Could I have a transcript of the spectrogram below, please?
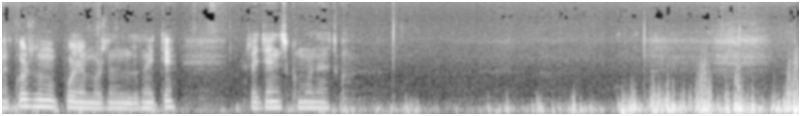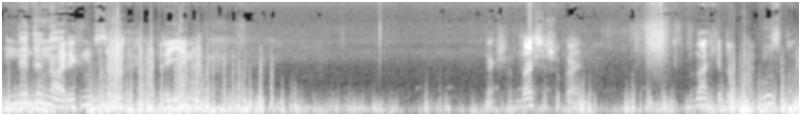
На кожному полі можна знайти радянську монетку. Динарік, ну все вже приємно. Так що далі шукаємо. Знахідок не густо.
